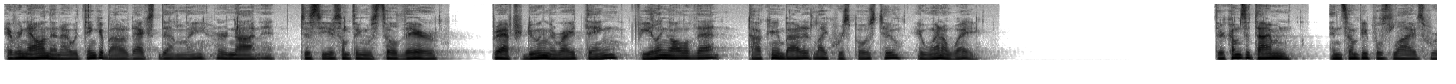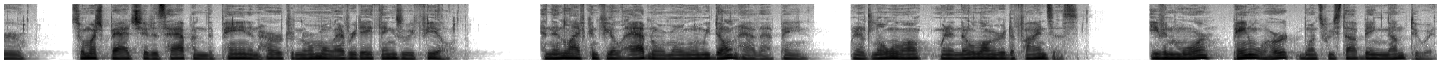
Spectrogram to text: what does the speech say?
Every now and then I would think about it accidentally or not to see if something was still there, But after doing the right thing, feeling all of that, talking about it like we're supposed to, it went away. There comes a time in some people's lives where so much bad shit has happened that pain and hurt are normal everyday things we feel. And then life can feel abnormal when we don't have that pain, when it, lo- when it no longer defines us. Even more, pain will hurt once we stop being numb to it.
